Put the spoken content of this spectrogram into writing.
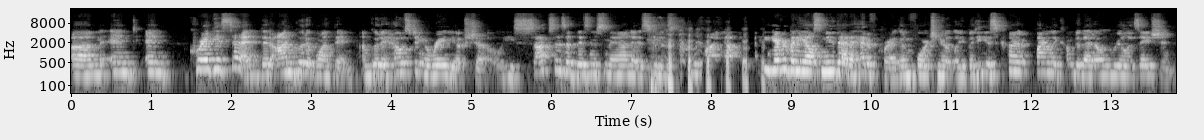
Um, and and Craig has said that I'm good at one thing. I'm good at hosting a radio show. He sucks as a businessman, as he is. I think everybody else knew that ahead of Craig, unfortunately, but he has kind of finally come to that own realization.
